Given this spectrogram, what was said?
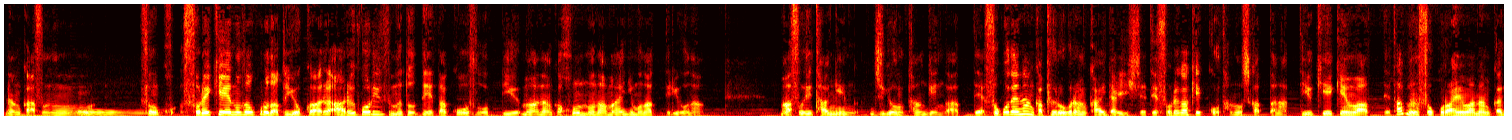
なんかその、その、こそれ系のところだとよくあるアルゴリズムとデータ構造っていう、まあなんか本の名前にもなってるような、まあそういう単元が、授業の単元があって、そこでなんかプログラム書いたりしてて、それが結構楽しかったなっていう経験はあって、多分そこら辺はなんか、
